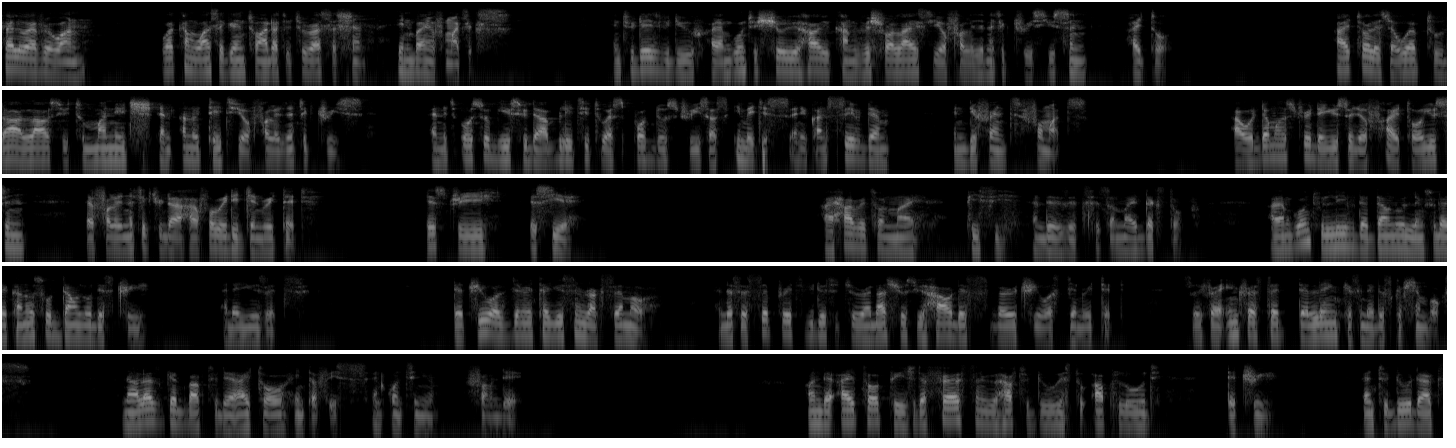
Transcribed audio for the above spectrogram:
Hello everyone, welcome once again to another tutorial session in bioinformatics. In today's video, I am going to show you how you can visualize your phylogenetic trees using ITOL. ITOL is a web tool that allows you to manage and annotate your phylogenetic trees and it also gives you the ability to export those trees as images and you can save them in different formats. I will demonstrate the usage of ITOL using a phylogenetic tree that I have already generated. This tree is here. I have it on my PC and there is it. It's on my desktop. I am going to leave the download link so that you can also download this tree and then use it. The tree was generated using RAxML and there's a separate video tutorial that shows you how this very tree was generated. So if you're interested, the link is in the description box. Now let's get back to the ITOL interface and continue from there. On the ITOL page, the first thing you have to do is to upload the tree. And to do that,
